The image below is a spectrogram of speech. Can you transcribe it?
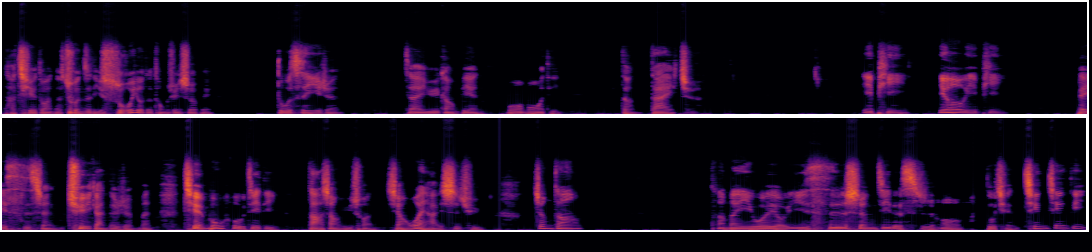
他切断了村子里所有的通讯设备，独自一人在渔港边默默地等待着。一批又一批被死神驱赶的人们，前仆后继地搭上渔船向外海驶去。正当他们以为有一丝生机的时候，杜谦轻轻地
